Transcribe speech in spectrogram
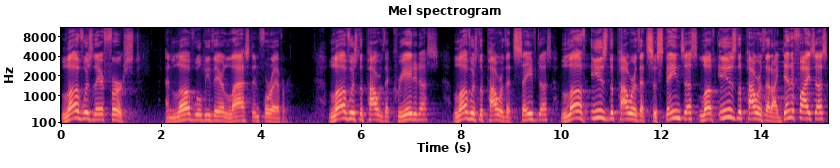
Love was there first, and love will be there last and forever. Love was the power that created us. Love was the power that saved us. Love is the power that sustains us. Love is the power that identifies us.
